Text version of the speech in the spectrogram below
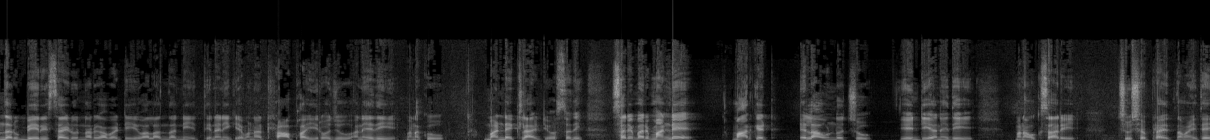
అందరూ బేరీ సైడ్ ఉన్నారు కాబట్టి వాళ్ళందరినీ తిననీకి ఏమైనా ట్రాపా ఈరోజు అనేది మనకు మండే క్లారిటీ వస్తుంది. సరే మరి మండే మార్కెట్ ఎలా ఉండొచ్చు? ఏంటి అనేది మనం ఒకసారి చూసే ప్రయత్నం అయితే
